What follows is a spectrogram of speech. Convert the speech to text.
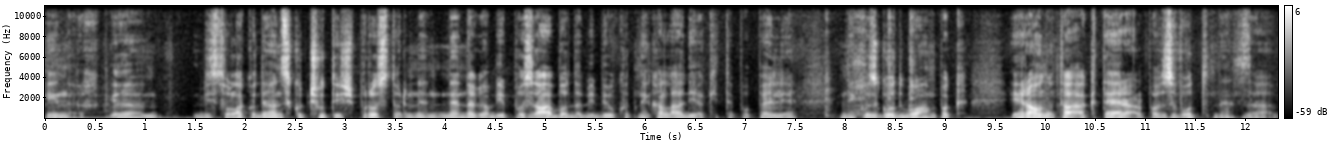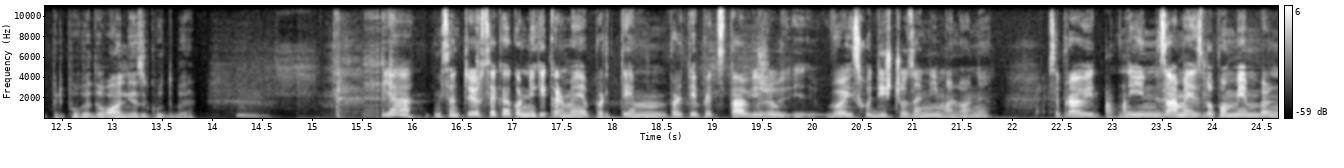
in um, v bistvu lahko dejansko čutiš prostor, ne, ne da ga bi pozabil, da bi bil kot neka ladja, ki te popelje neko zgodbo, ampak je ravno ta akter ali pa vzvod ne, za pripovedovanje zgodbe. Hmm. Ja, mislim, to je vsekakor nekaj, kar me je pri, tem, pri tej predstavi že v, izhodišču zanimalo. Ne? Se pravi, za me je zelo, pomemben,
